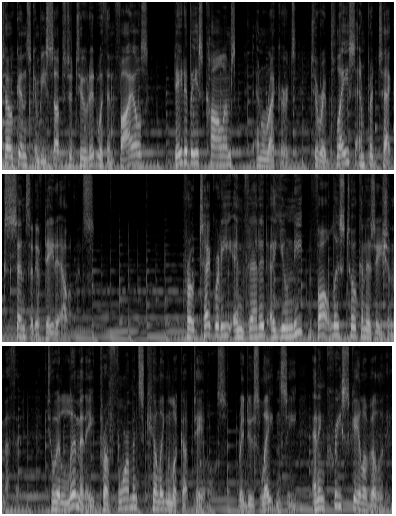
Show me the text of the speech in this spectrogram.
Tokens can be substituted within files, database columns, and records to replace and protect sensitive data elements. Protegrity invented a unique vaultless tokenization method to eliminate performance-killing lookup tables, reduce latency, and increase scalability.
